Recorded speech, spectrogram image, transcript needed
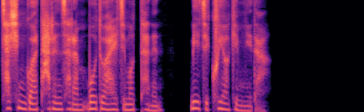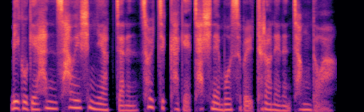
자신과 다른 사람 모두 알지 못하는 미지 구역입니다. 미국의 한 사회심리학자는 솔직하게 자신의 모습을 드러내는 정도와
